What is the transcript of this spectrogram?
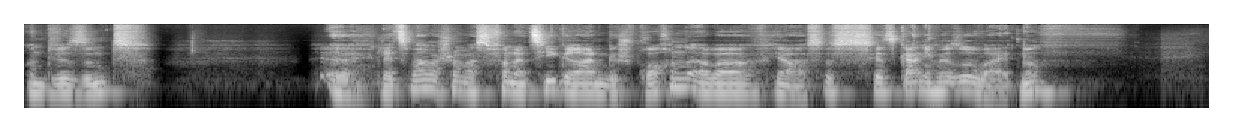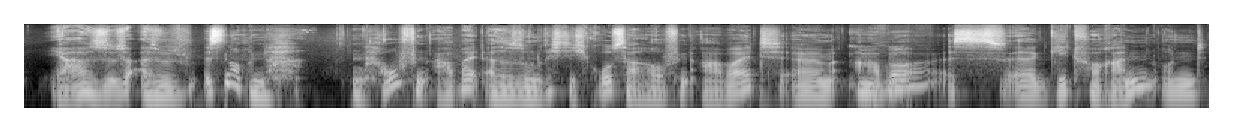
Und wir sind, äh, letztes Mal haben wir schon was von der Zielgeraden gesprochen, aber ja, es ist jetzt gar nicht mehr so weit, ne? Ja, also ist noch ein ein Haufen Arbeit, also so ein richtig großer Haufen Arbeit, ähm, mhm. aber es äh, geht voran und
